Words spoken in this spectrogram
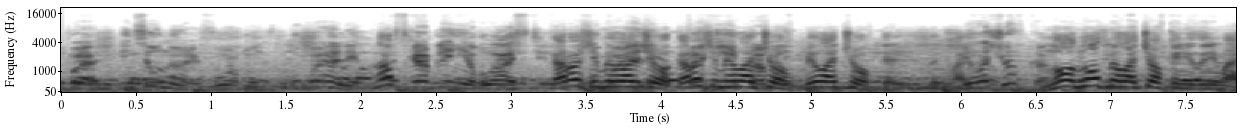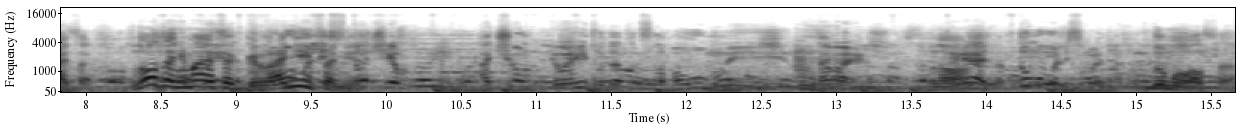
убрали пенсионную реформу, убрали оскорбление власти. Короче, мелочев, короче, мелочев, мелочевкой занимается. Мелочевка? Но нот мелочевкой не занимается. Но занимается Вы границами. то, чем, о чем говорит вот этот слабоумный товарищ? Но. Реально, вдумывались в это? Вдумывался.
